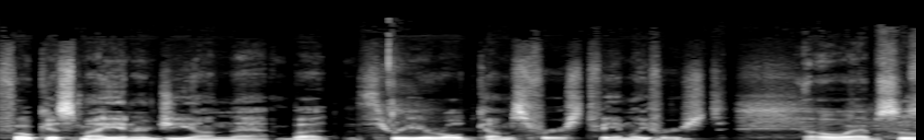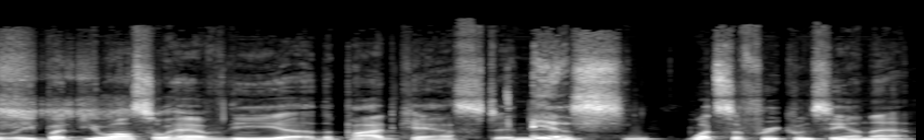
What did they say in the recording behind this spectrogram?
focus my energy on that. But three year old comes first, family first. Oh, absolutely. But you also have the uh, the podcast, and yes, and what's the frequency on that?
